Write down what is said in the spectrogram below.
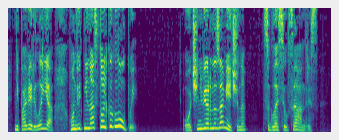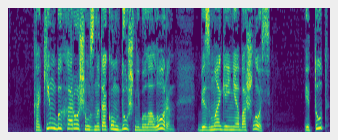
— не поверила я. «Он ведь не настолько глупый». «Очень верно замечено», — согласился Андрес. Каким бы хорошим знатоком душ ни была Лорен, без магии не обошлось. И тут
